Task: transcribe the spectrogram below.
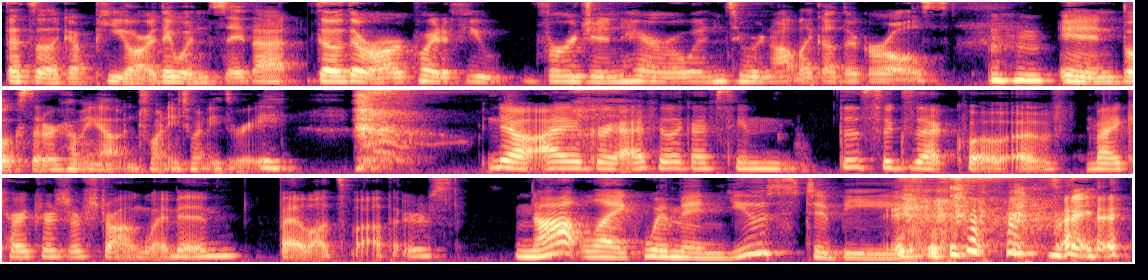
that's like a PR. They wouldn't say that. Though there are quite a few virgin heroines who are not like other girls Mhm. in books that are coming out in 2023. No, I agree. I feel like I've seen this exact quote of my characters are strong women by lots of authors. Not like women used to be. Right.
